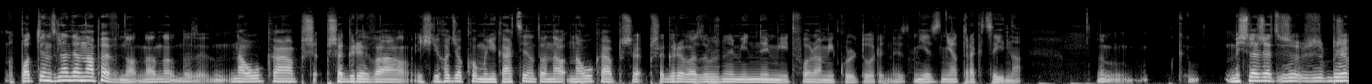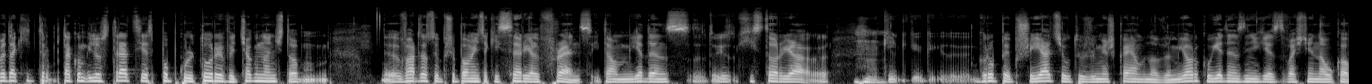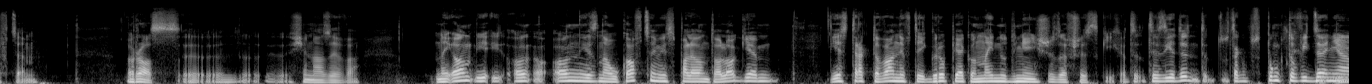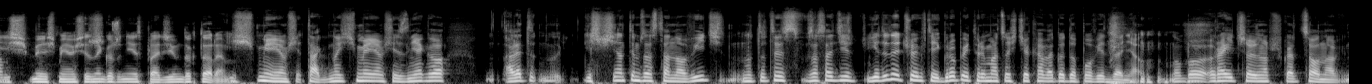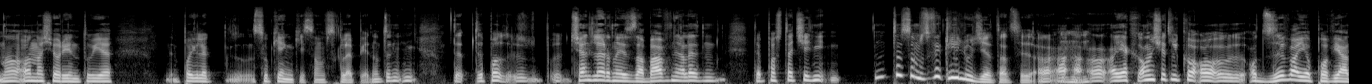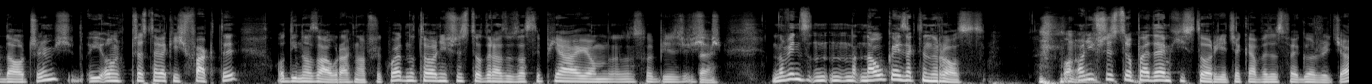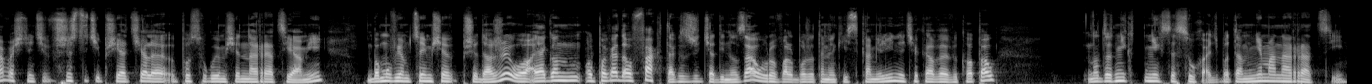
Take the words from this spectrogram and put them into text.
No pod tym względem na pewno. No, no, no, nauka prze, przegrywa, jeśli chodzi o komunikację, no to na, nauka prze, przegrywa z różnymi innymi tworami kultury. No jest, jest nieatrakcyjna. No, myślę, że żeby taki, taką ilustrację z popkultury wyciągnąć, to warto sobie przypomnieć taki serial Friends i tam jeden z, to jest historia hmm. grupy przyjaciół, którzy mieszkają w Nowym Jorku, jeden z nich jest właśnie naukowcem. Ross y, się nazywa. No i on, on, on jest naukowcem, jest paleontologiem, jest traktowany w tej grupie jako najnudniejszy ze wszystkich. To, to jest jedyny, to, tak z punktu widzenia... I śmie, śmieją się z niego, że nie jest prawdziwym doktorem. I śmieją się, tak, no i śmieją się z niego, ale to, jeśli się nad tym zastanowić, no to to jest w zasadzie jedyny człowiek w tej grupie, który ma coś ciekawego do powiedzenia. No bo Rachel na przykład co ona? No ona się orientuje po ile sukienki są w sklepie. No to, te, te po, Chandler no jest zabawny, ale te postacie to są zwykli ludzie tacy. A, mhm. a, a, jak on się tylko odzywa i opowiada o czymś i on przedstawia jakieś fakty o dinozaurach na przykład, no to oni wszyscy od razu zasypiają sobie. Tak. No więc nauka jest jak ten roz. Oni wszyscy opowiadają historie ciekawe ze swojego życia. Właśnie ci, wszyscy ci przyjaciele posługują się narracjami bo mówią, co im się przydarzyło, a jak on opowiada o faktach z życia dinozaurów, albo że tam jakieś skamieliny ciekawe wykopał, no to nikt nie chce słuchać, bo tam nie ma narracji.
